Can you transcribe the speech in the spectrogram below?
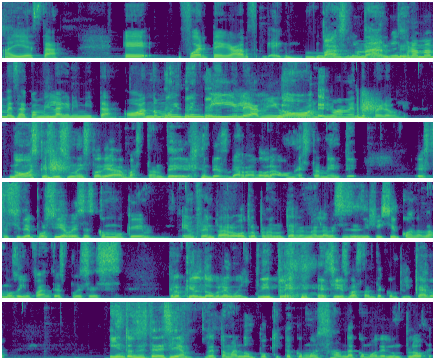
Ahí está. Eh, fuerte, Gabs. Eh, no es broma, Bastante. No es broma, me sacó mi lagrimita. O ando muy sensible, amigos, No, eh, últimamente, pero... No, es que sí es una historia bastante desgarradora, honestamente. Este, si de por sí a veces como que enfrentar otro plano terrenal a veces es difícil, cuando hablamos de infantes, pues es creo que el doble o el triple, sí es bastante complicado. Y entonces te decía, retomando un poquito como esa onda como del unplug,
